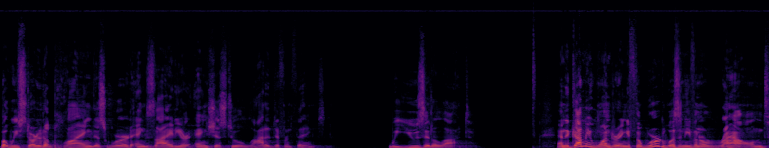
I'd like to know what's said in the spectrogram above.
But we started applying this word anxiety or anxious to a lot of different things. We use it a lot, and it got me wondering if the word wasn't even around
